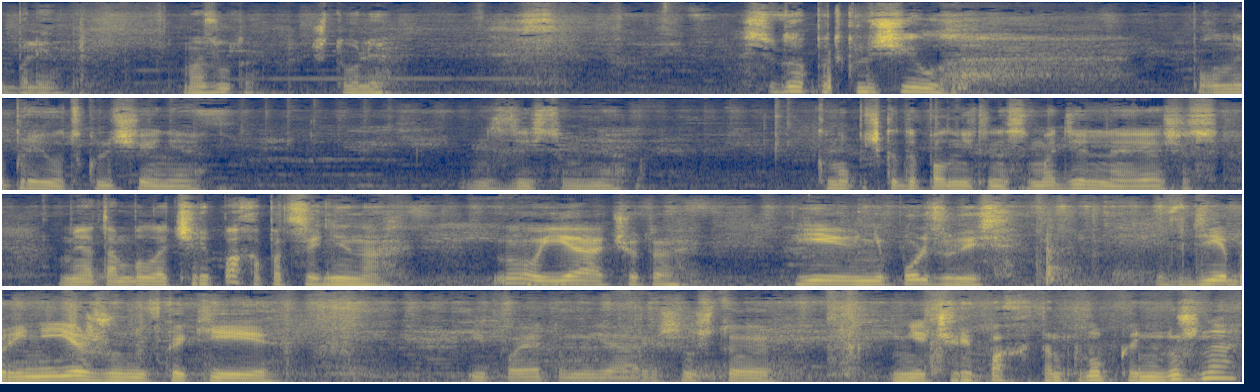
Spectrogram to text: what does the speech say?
Блин, мазута, что ли? Сюда подключил полный привод включения. Здесь у меня кнопочка дополнительная, самодельная. Я сейчас... У меня там была черепаха подсоединена. Но я что-то ею не пользуюсь. В дебри не езжу ни в какие. И поэтому я решил, что мне черепаха там кнопка не нужна.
